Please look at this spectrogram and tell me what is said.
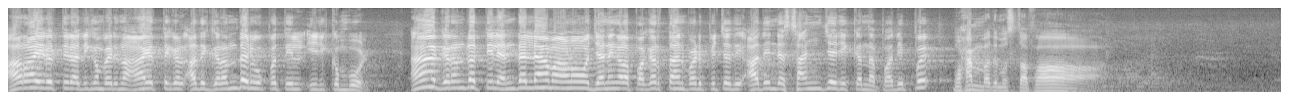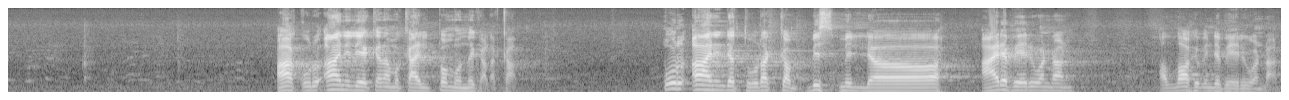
ആറായിരത്തിലധികം വരുന്ന ആയത്തുകൾ അത് ഗ്രന്ഥരൂപത്തിൽ ഇരിക്കുമ്പോൾ ആ ഗ്രന്ഥത്തിൽ എന്തെല്ലാമാണോ ജനങ്ങളെ പകർത്താൻ പഠിപ്പിച്ചത് അതിന്റെ സഞ്ചരിക്കുന്ന പതിപ്പ് മുഹമ്മദ് മുസ്തഫ. ആ ഖുർആാനിലേക്ക് നമുക്ക് അല്പം ഒന്ന് കടക്കാം. ഖുർആാനിന്റെ തുടക്കം ബിസ്മില്ലാ ആരെ പേരുകൊണ്ടാണ് അള്ളാഹുവിന്റെ പേരുകൊണ്ടാണ്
